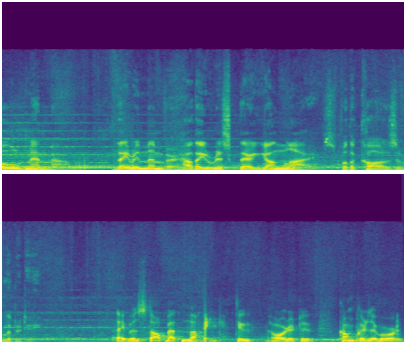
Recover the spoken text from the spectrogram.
Old men now, they remember how they risked their young lives for the cause of liberty. They will stop at nothing to, in order to conquer the world.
